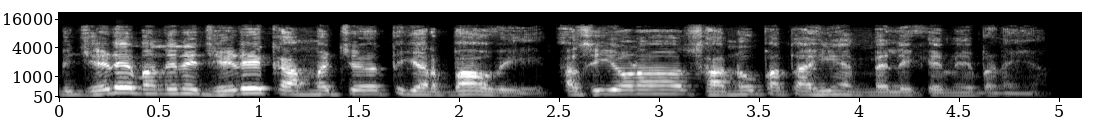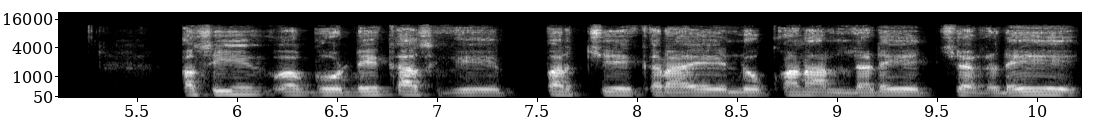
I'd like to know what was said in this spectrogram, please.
ਵੀ ਜਿਹੜੇ ਬੰਦੇ ਨੇ ਜਿਹੜੇ ਕੰਮ 'ਚ ਤਜਰਬਾ ਹੋਵੇ, ਅਸੀਂ ਹੁਣ ਸਾਨੂੰ ਪਤਾ ਹੀ ਐਮਐਲਏ ਕਿਵੇਂ ਬਣੇ ਆ। ਅਸੀਂ ਗੋਡੇ ਘਸ ਗਏ, ਪਰਚੇ ਕਰਾਏ, ਲੋਕਾਂ ਨਾਲ ਲੜੇ, ਝਗੜੇ,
